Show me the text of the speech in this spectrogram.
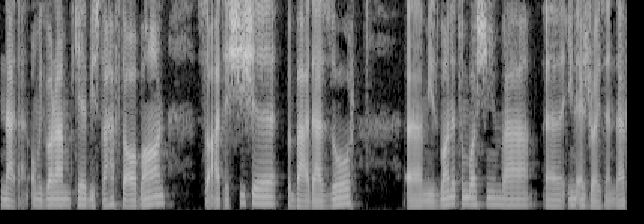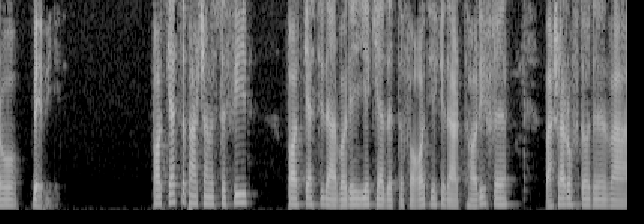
ندن. امیدوارم که 27 آبان ساعت 6 بعد از ظهر میزبانتون باشیم و این اجرای زنده رو ببینید. پادکست پرچم سفید پادکستی درباره یکی از اتفاقاتیه که در تاریخ بشر افتاده و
